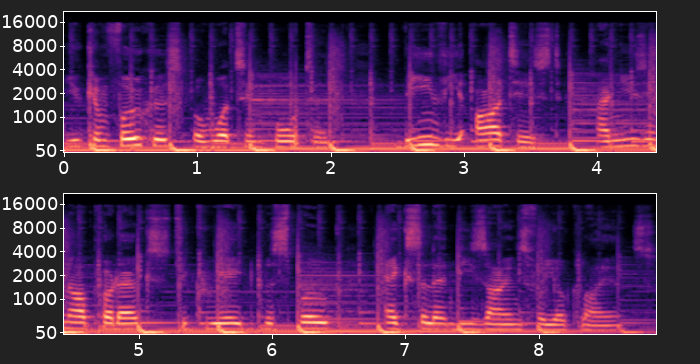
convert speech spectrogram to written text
you can focus on what's important, being the artist and using our products to create bespoke, excellent designs for your clients.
